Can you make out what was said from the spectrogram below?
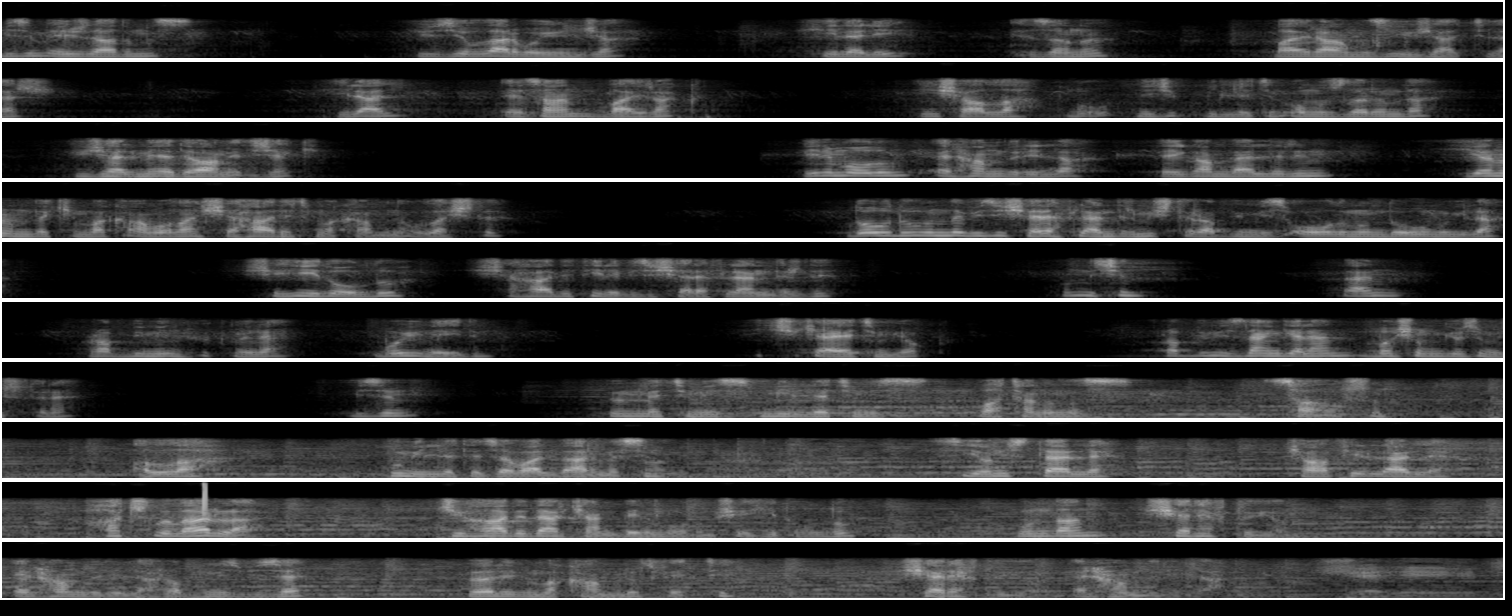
Bizim ecdadımız yüzyıllar boyunca hilali, ezanı, bayrağımızı yücelttiler. Hilal, ezan, bayrak inşallah bu Necip milletin omuzlarında yücelmeye devam edecek. Benim oğlum elhamdülillah peygamberlerin yanındaki makam olan şehadet makamına ulaştı. Doğduğunda bizi şereflendirmişti Rabbimiz oğlumun doğumuyla. Şehit oldu, şehadetiyle bizi şereflendirdi. Onun için ben Rabbimin hükmüne boyun eğdim. Hiç şikayetim yok. Rabbimizden gelen başım gözüm üstüne. Bizim ümmetimiz, milletimiz, vatanımız sağ olsun. Allah bu millete zeval vermesin. Siyonistlerle, kafirlerle, haçlılarla cihad ederken benim oğlum şehit oldu. Bundan şeref duyuyorum. Elhamdülillah Rabbimiz bize böyle bir makamı lütfetti. Şeref duyuyorum elhamdülillah. Şehit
